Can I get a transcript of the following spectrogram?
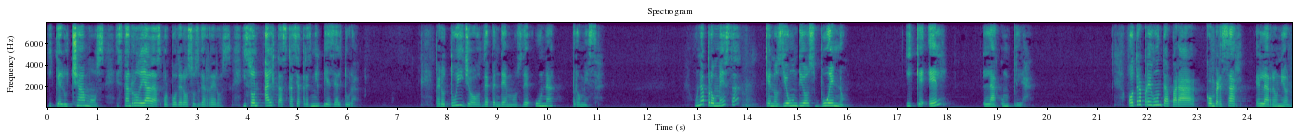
y que luchamos están rodeadas por poderosos guerreros y son altas casi a tres mil pies de altura. Pero tú y yo dependemos de una promesa. Una promesa que nos dio un Dios bueno y que Él la cumplirá. Otra pregunta para conversar en la reunión.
